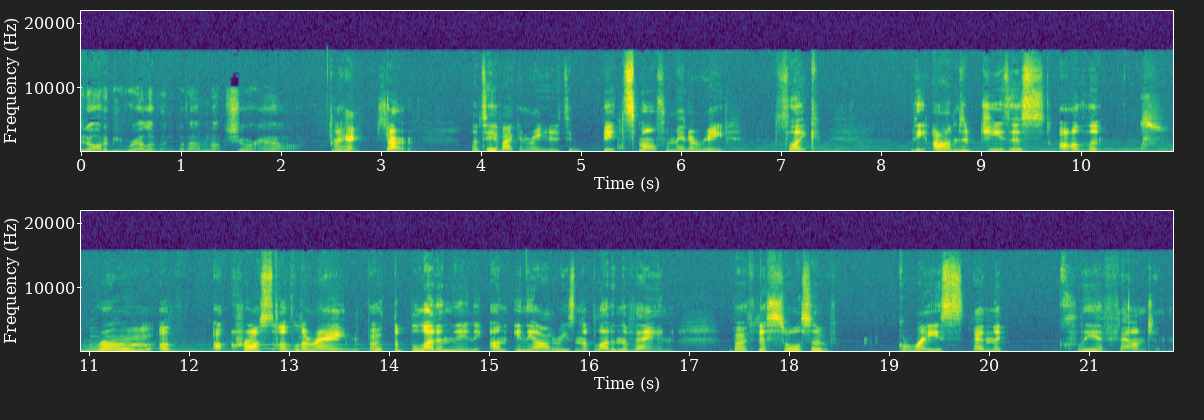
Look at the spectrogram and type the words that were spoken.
It ought to be relevant, but I'm not sure how. Okay, so let's see if I can read it. It's a bit small for me to read. It's like the arms of Jesus are the crow of a cross of Lorraine, both the blood in the in the arteries and the blood in the vein, both the source of grace and the clear fountain.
